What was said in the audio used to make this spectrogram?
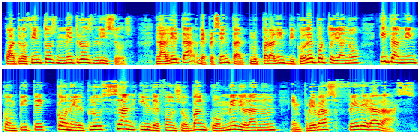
400 metros lisos. La atleta representa al Club Paralímpico de Llano y también compite con el Club San Ildefonso Banco Mediolanum en pruebas federadas.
